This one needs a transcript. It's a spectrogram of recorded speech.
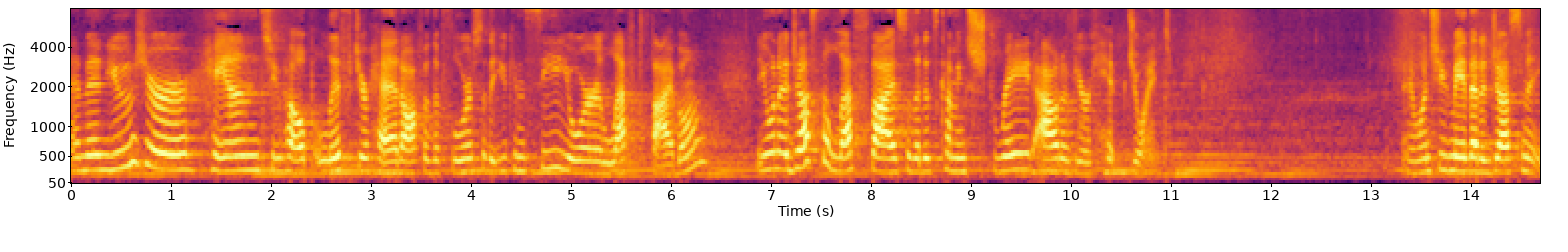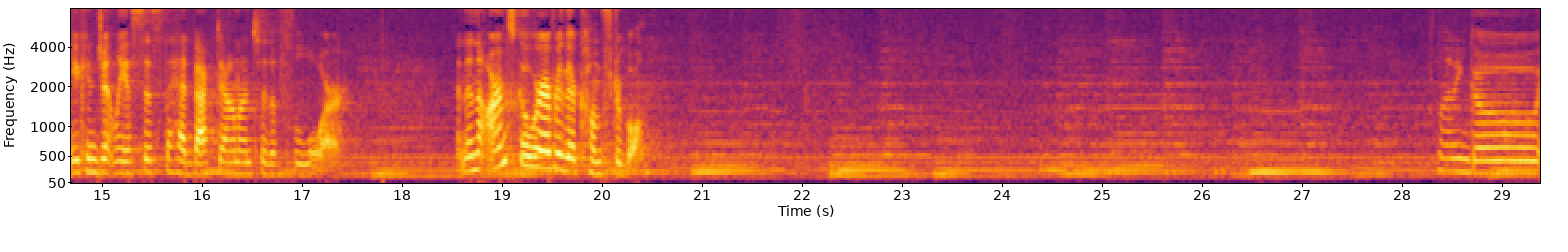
And then use your hand to help lift your head off of the floor so that you can see your left thigh bone. You want to adjust the left thigh so that it's coming straight out of your hip joint. And once you've made that adjustment, you can gently assist the head back down onto the floor. And then the arms go wherever they're comfortable. letting go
